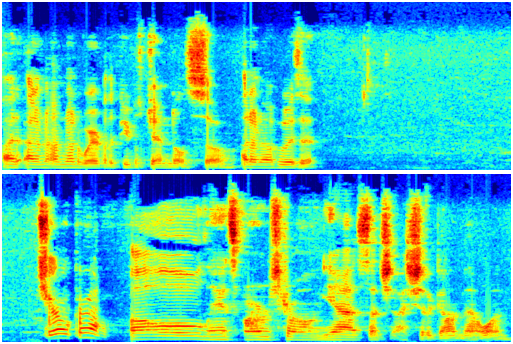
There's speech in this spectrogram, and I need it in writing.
I, I don't know. I'm not aware of other people's genitals, so I don't know who is it. Sheryl Crow. Oh, Lance Armstrong. Yes, that's, I should have gotten that one.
